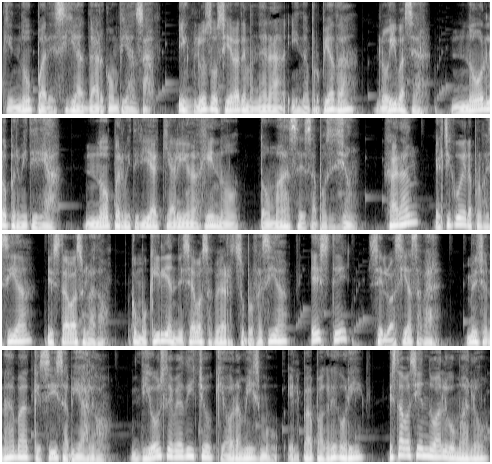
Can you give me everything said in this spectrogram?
que no parecía dar confianza. Incluso si era de manera inapropiada, lo iba a hacer. No lo permitiría. No permitiría que alguien ajeno tomase esa posición. Haran, el chico de la profecía, estaba a su lado. Como Killian deseaba saber su profecía, este se lo hacía saber. Mencionaba que sí sabía algo. Dios le había dicho que ahora mismo el Papa Gregory estaba haciendo algo malo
